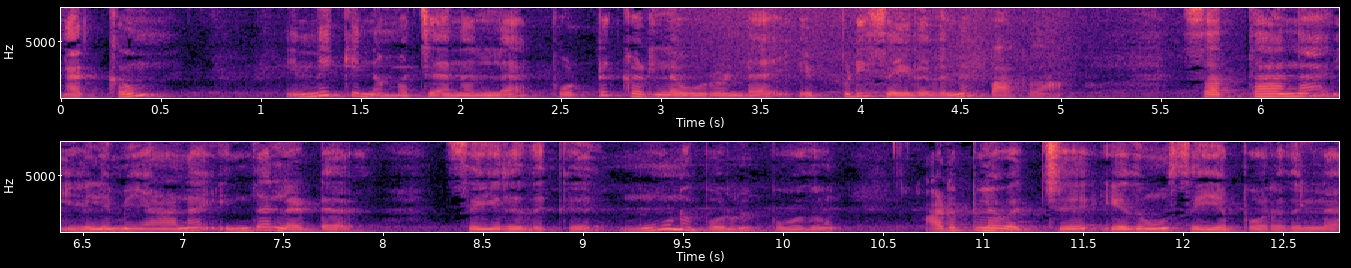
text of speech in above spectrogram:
வணக்கம். இன்றைக்கி நம்ம சேனலில் பொட்டுக்கடலை உருண்டை எப்படி செய்கிறதுன்னு பார்க்கலாம். சத்தான எளிமையான இந்த லட்டை செய்கிறதுக்கு மூணு பொருள் போதும். அடுப்பில் வச்சு எதுவும் செய்ய போகிறதில்ல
